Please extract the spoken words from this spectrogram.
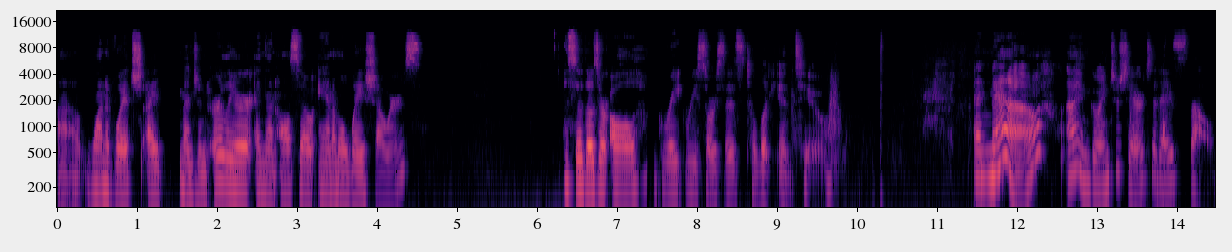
uh, one of which I mentioned earlier, and then also Animal Way Showers. So, those are all great resources to look into. And now I am going to share today's spell.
